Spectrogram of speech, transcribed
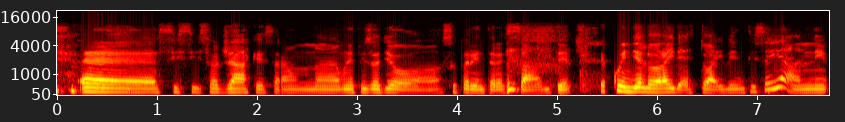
eh, sì, sì, so già che sarà un, un episodio super interessante. Quindi allora hai detto hai 26 anni,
